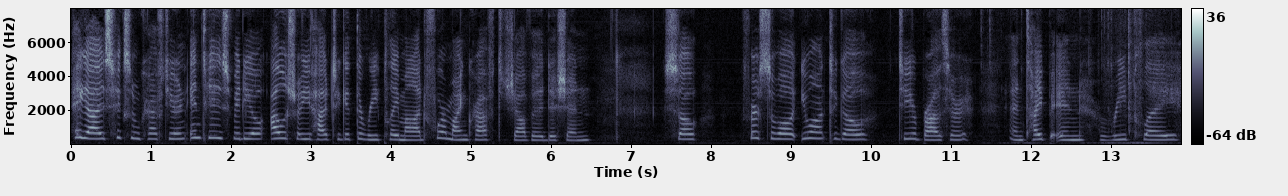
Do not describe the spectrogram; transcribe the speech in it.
Hey guys, Hixsom Craft here, and in today's video, I will show you how to get the replay mod for Minecraft Java Edition. So, first of all, you want to go to your browser and type in replay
